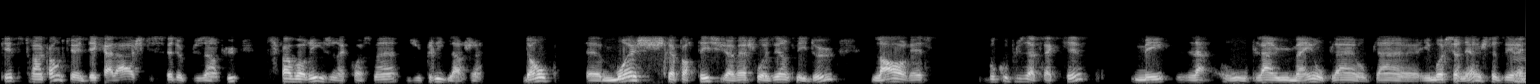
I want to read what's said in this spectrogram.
tu te rends compte qu'il y a un décalage qui se fait de plus en plus qui favorise un accroissement du prix de l'argent. Donc, euh, moi, je serais porté, si j'avais à choisir entre les deux, l'or reste beaucoup plus attractif, mais au plan humain, au plan, au plan euh, émotionnel, je te dirais,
